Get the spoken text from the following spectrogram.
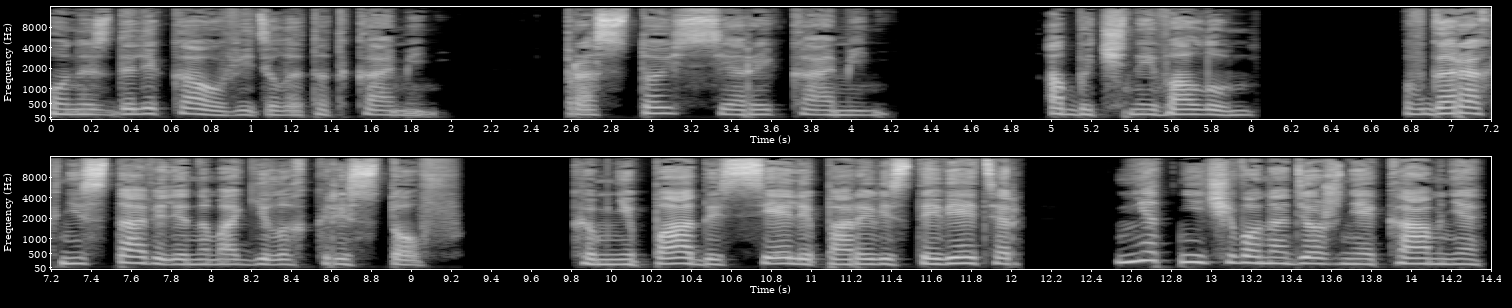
Он издалека увидел этот камень. Простой серый камень. Обычный валун. В горах не ставили на могилах крестов. Камнепады, сели, порывистый ветер. Нет ничего надежнее камня,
